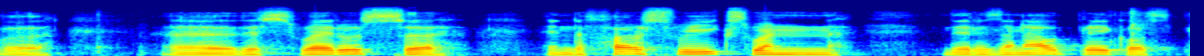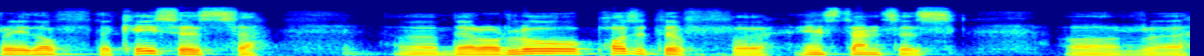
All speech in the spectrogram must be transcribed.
uh, uh, this virus uh, in the first weeks when there is an outbreak or spread of the cases, uh, uh, there are low positive uh, instances or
